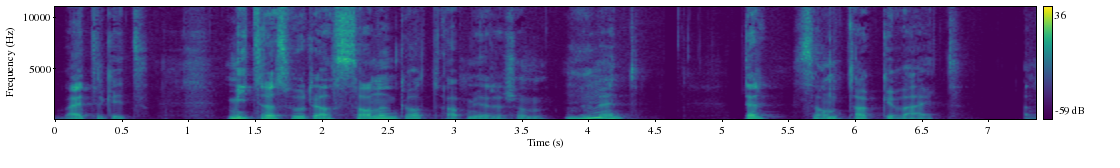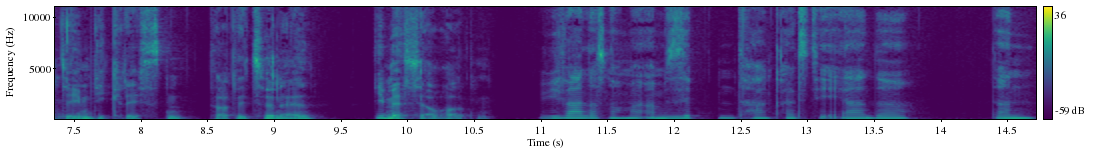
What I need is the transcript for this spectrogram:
weiter geht's. Mithras wurde als Sonnengott, haben wir ja schon Mhm. erwähnt, der Sonntag geweiht, an dem die Christen traditionell die Messe abhalten. Wie war das nochmal am siebten Tag, als die Erde dann,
